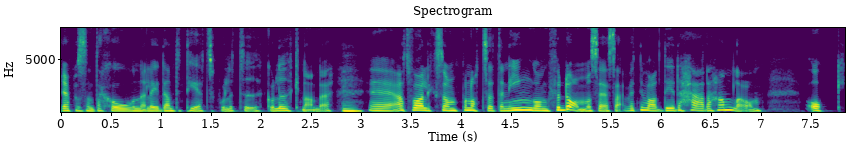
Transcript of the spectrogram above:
representation eller identitetspolitik och liknande. Eh, att vara liksom på något sätt en ingång för dem och säga så här, vet ni vad, det är det här det handlar om. Och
